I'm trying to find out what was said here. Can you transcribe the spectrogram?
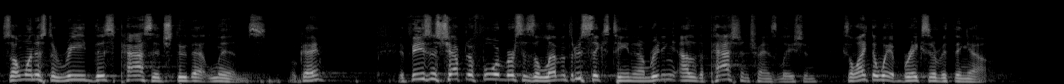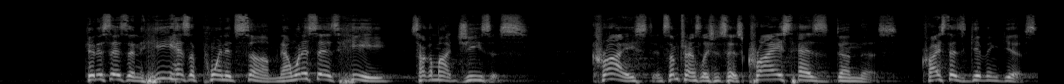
So I want us to read this passage through that lens, okay? Ephesians chapter 4, verses 11 through 16, and I'm reading out of the Passion Translation because I like the way it breaks everything out. Okay, it says, and he has appointed some. Now, when it says he, it's talking about Jesus. Christ, in some translations says, Christ has done this. Christ has given gifts.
